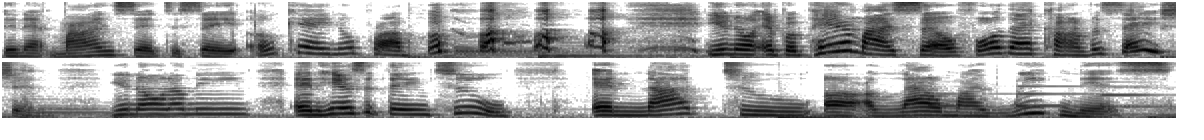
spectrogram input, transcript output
in that mindset to say, okay, no problem, you know, and prepare myself for that conversation. You know what I mean? And here's the thing too, and not to uh, allow my weakness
